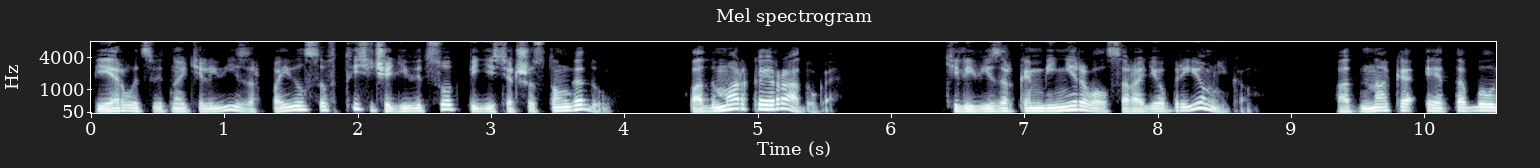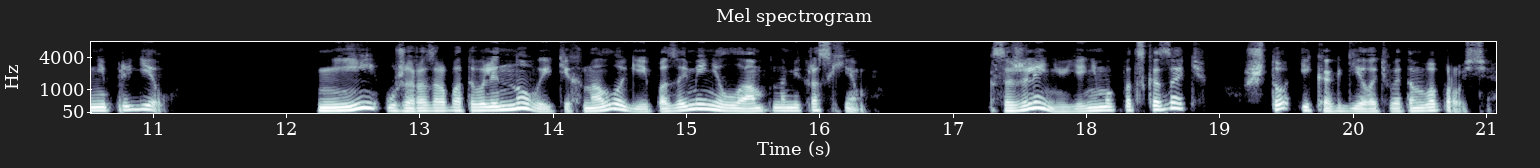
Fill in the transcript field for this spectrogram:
Первый цветной телевизор появился в 1956 году под маркой «Радуга». Телевизор комбинировался радиоприемником. Однако это был не предел. НИИ уже разрабатывали новые технологии по замене ламп на микросхемы. К сожалению, я не мог подсказать, что и как делать в этом вопросе,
